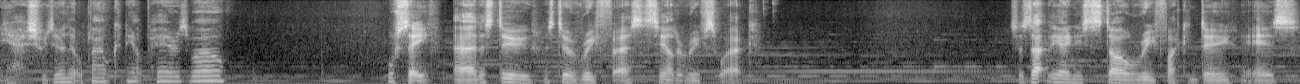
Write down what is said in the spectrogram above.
Yeah, should we do a little balcony up here as well? We'll see. Uh, let's do let's do a reef first. See how the reefs work. So is that the only style reef I can do? It is.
